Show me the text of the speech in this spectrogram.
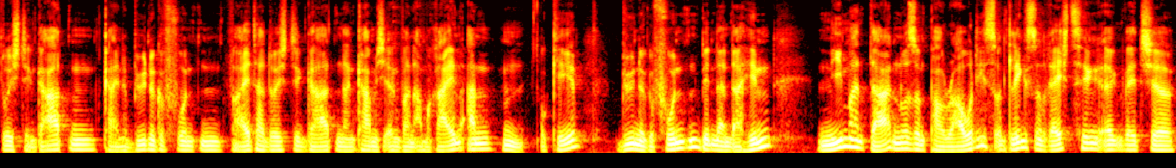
durch den Garten, keine Bühne gefunden, weiter durch den Garten, dann kam ich irgendwann am Rhein an, hm, okay, Bühne gefunden, bin dann dahin, niemand da, nur so ein paar Rowdies und links und rechts hingen irgendwelche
